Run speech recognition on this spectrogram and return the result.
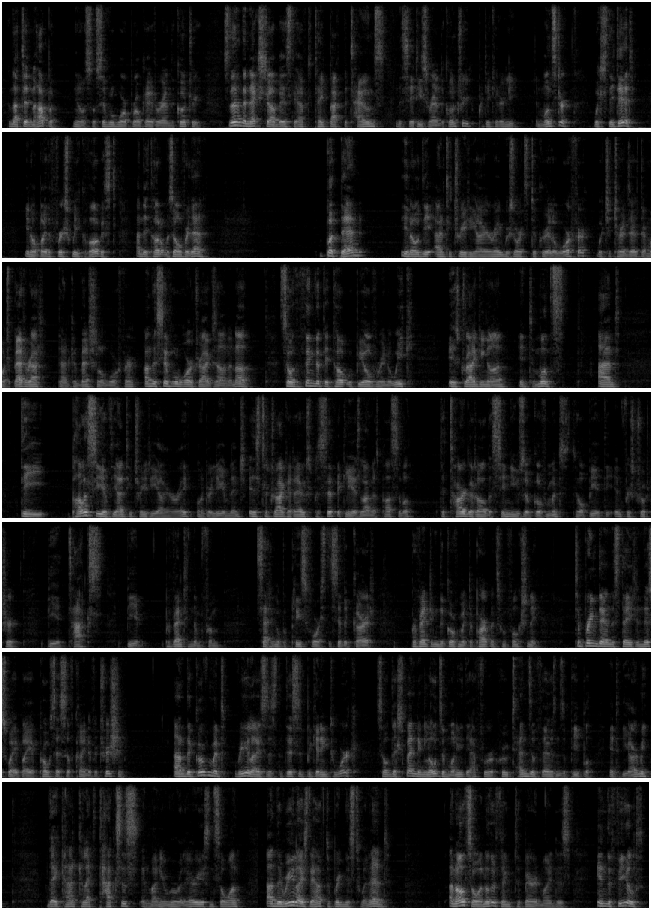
And that didn't happen. You know, so civil war broke out around the country. So then the next job is they have to take back the towns and the cities around the country, particularly in Munster, which they did, you know, by the first week of August. And they thought it was over then. But then, you know, the anti treaty IRA resorts to guerrilla warfare, which it turns out they're much better at than conventional warfare, and the Civil War drags on and on. So the thing that they thought would be over in a week is dragging on into months. And the policy of the anti treaty IRA under Liam Lynch is to drag it out specifically as long as possible, to target all the sinews of government, so be it the infrastructure, be it tax, be it preventing them from setting up a police force, the civic guard, preventing the government departments from functioning, to bring down the state in this way by a process of kind of attrition. And the government realizes that this is beginning to work. So they're spending loads of money. They have to recruit tens of thousands of people into the army. They can't collect taxes in many rural areas and so on. And they realize they have to bring this to an end. And also, another thing to bear in mind is in the field,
